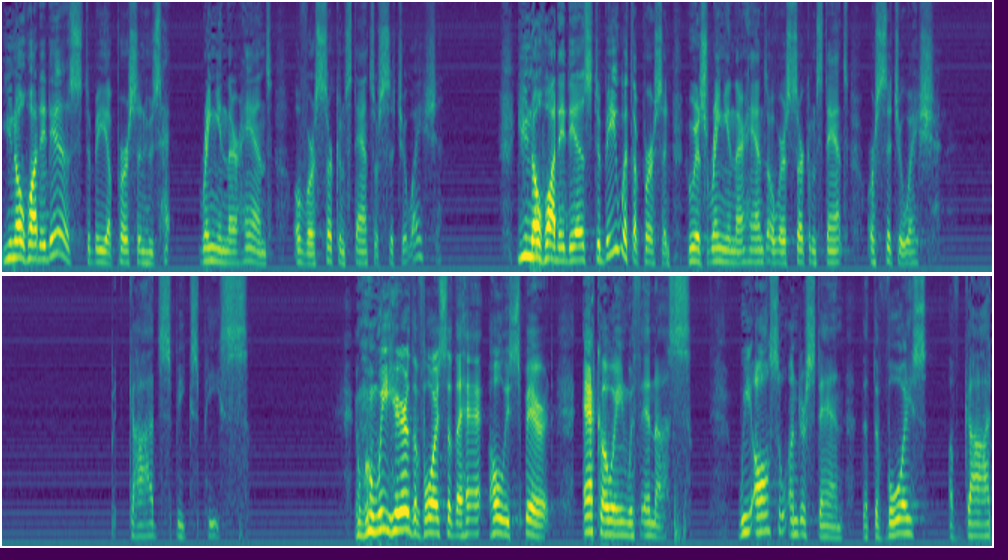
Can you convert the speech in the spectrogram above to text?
You know what it is to be a person who's wringing their hands over a circumstance or situation. You know what it is to be with a person who is wringing their hands over a circumstance or situation. But God speaks peace. And when we hear the voice of the Holy Spirit echoing within us, we also understand that the voice of God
